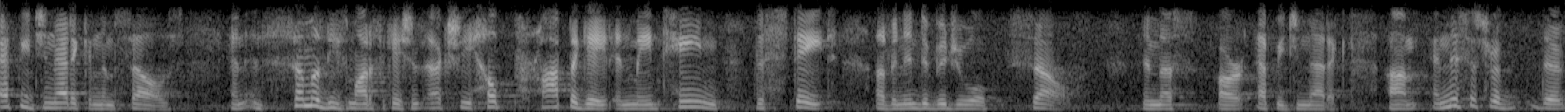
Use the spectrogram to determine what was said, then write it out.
epigenetic in themselves. And, and some of these modifications actually help propagate and maintain the state of an individual cell, and thus are epigenetic. Um, and this is sort of the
